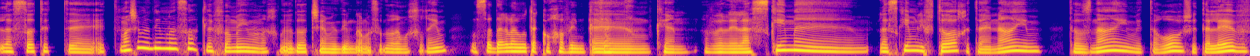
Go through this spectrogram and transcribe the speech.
לעשות את, אה, את מה שהם יודעים לעשות לפעמים אנחנו יודעות שהם יודעים גם לעשות דברים אחרים. לסדר לנו את הכוכבים קצת. אה, כן אבל אה, להסכים אה, להסכים לפתוח את העיניים את האוזניים את הראש את הלב.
